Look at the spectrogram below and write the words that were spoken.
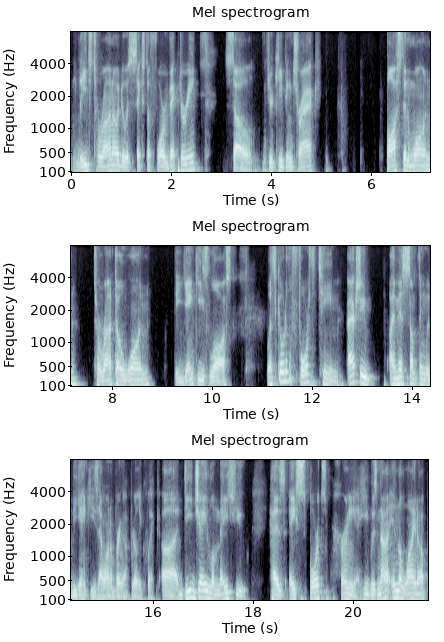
leads Toronto to a six to four victory. So if you're keeping track, Boston won, Toronto won, the Yankees lost. Let's go to the fourth team. Actually, I missed something with the Yankees I want to bring up really quick. Uh, DJ LeMahieu has a sports hernia. He was not in the lineup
